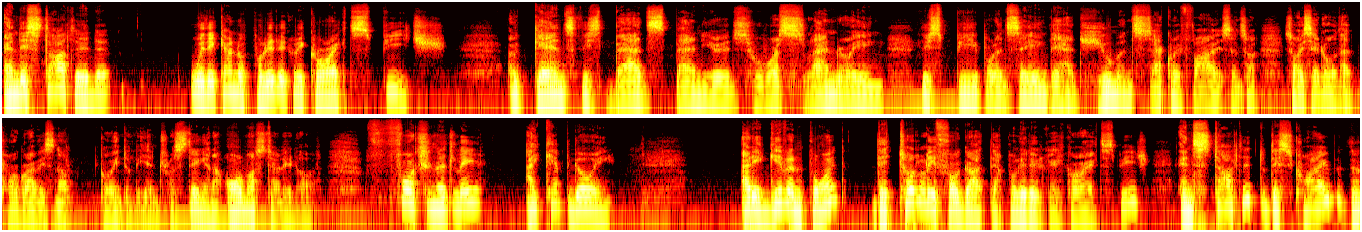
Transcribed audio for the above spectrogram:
And they started with a kind of politically correct speech against these bad Spaniards who were slandering these people and saying they had human sacrifice and so so I said, Oh, that program is not going to be interesting and I almost turned it off. Fortunately, I kept going. At a given point, they totally forgot their politically correct speech and started to describe the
